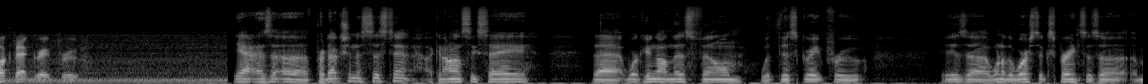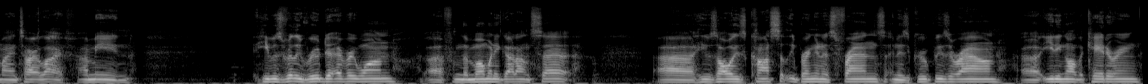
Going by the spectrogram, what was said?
Fuck that grapefruit. Yeah, as a production assistant, I can honestly say that working on this film with this grapefruit is uh, one of the worst experiences uh, of my entire life. I mean, he was really rude to everyone uh, from the moment he got on set. Uh, he was always constantly bringing his friends and his groupies around, uh, eating all the catering.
